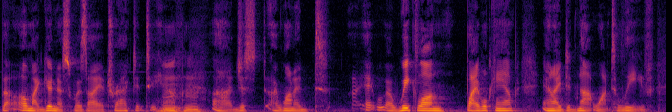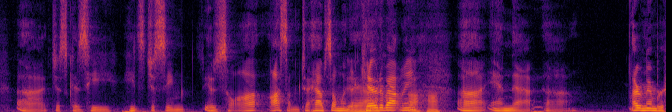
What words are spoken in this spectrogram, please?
but oh my goodness, was I attracted to him. Mm-hmm. Uh, just, I wanted a week long Bible camp and I did not want to leave. Uh, just because he he just seemed it was so awesome to have someone that cared about me uh-huh. Uh, and that uh, I remember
